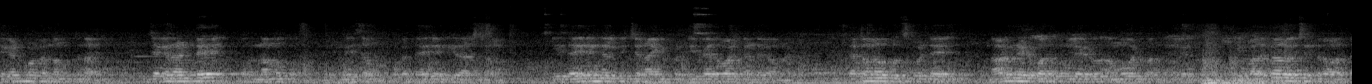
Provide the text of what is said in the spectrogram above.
జగన్మోహన్ గారు నమ్ముతున్నారు. జగన్ అంటే ఒక నమ్మకం ఒక నిజం ఒక ధైర్యం ఈ రాష్ట్రంలో. ఈ ధైర్యం కల్పించే నాయకుడు ప్రతి పేదవాడికి అండగా ఉన్నాడు. గతంలో కూర్చుకుంటే నాడు నేడు పథకం లేడు అమ్మఒడి పథకం లేదు ఈ పథకాలు వచ్చిన తర్వాత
